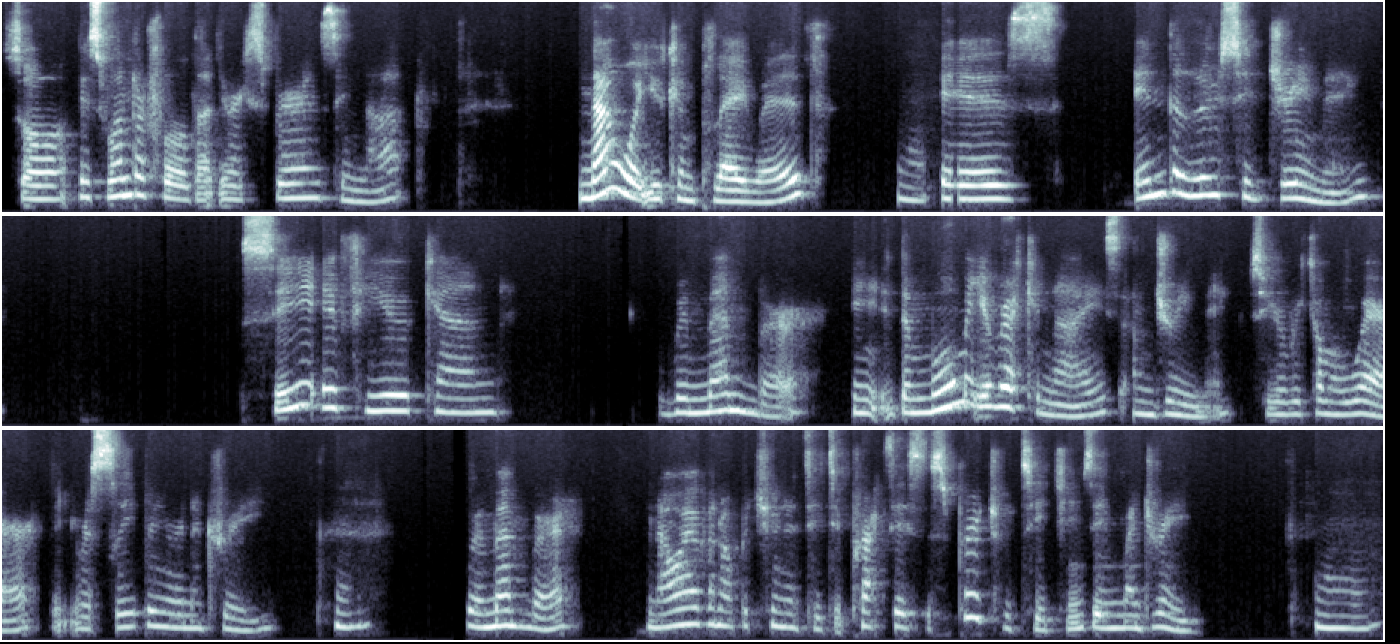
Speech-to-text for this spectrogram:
So it's wonderful that you're experiencing that. Now, what you can play with Mm. is in the lucid dreaming, see if you can remember in the moment you recognize I'm dreaming, so you become aware that you're asleep and you're in a dream. Mhm. Remember, now I have an opportunity to practice the spiritual teachings in my dream mm,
